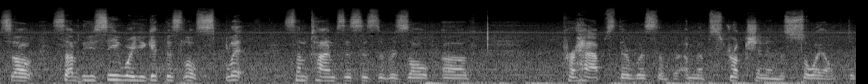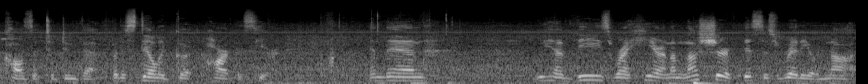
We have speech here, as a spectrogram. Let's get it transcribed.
So some, you see where you get this little split. Sometimes this is the result of perhaps there was a, an obstruction in the soil to cause it to do that. But it's still a good harvest here. And then we have these right here and I'm not sure if this is ready or not.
